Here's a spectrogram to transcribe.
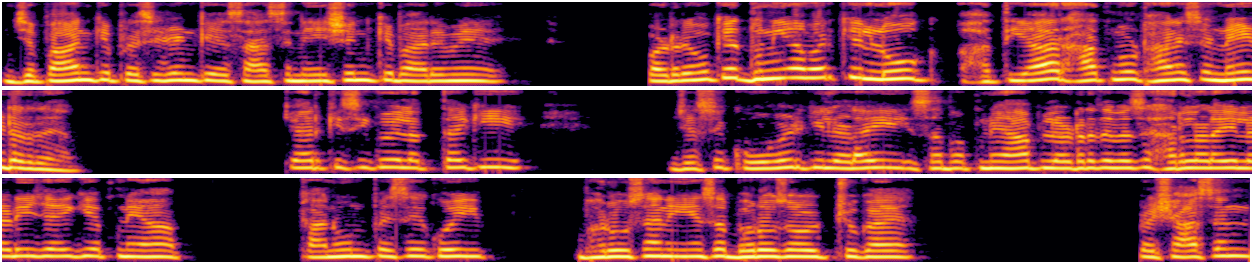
जापान के प्रेसिडेंट के असैसिनेशन के बारे में पढ़ रहे हो, क्या दुनिया भर के लोग हथियार हाथ में उठाने से नहीं डर रहे हैं? क्या हर किसी को ये लगता है कि जैसे कोविड की लड़ाई सब अपने आप लड़ रहे थे, वैसे हर लड़ाई लड़ी जाएगी अपने आप। कानून पे से कोई भरोसा नहीं है सब भरोसा उठ चुका है। प्रशासन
